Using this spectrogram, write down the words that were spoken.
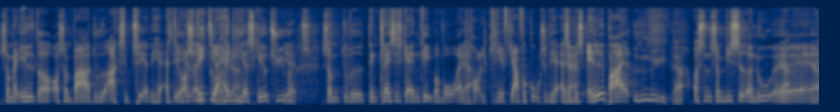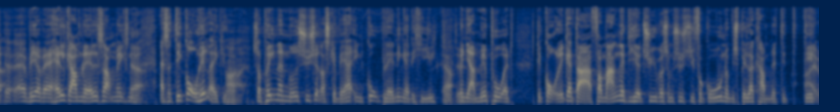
som er ældre, og som bare, du ved, accepterer det her. Altså, det, Det er også vigtigt at godt, have ja. de her skæve typer, Jeps. som, du ved, den klassiske angriber, hvor at, Ja. hold kæft, jeg er for god til det her. Altså, Ja. hvis alle bare er ydmyge, Ja. og sådan som vi sidder nu, øh, ja. er ved at være halvgamle alle sammen, ikke? Sådan, Ja. altså, det går heller ikke, jo. Nej. Så på en eller anden måde synes jeg, der skal være en god blanding af det hele. Ja. Men jeg er med på, at det går ikke, at der er for mange af de her typer, som synes, de er for gode, når vi spiller kampene. Det, det, Ej,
